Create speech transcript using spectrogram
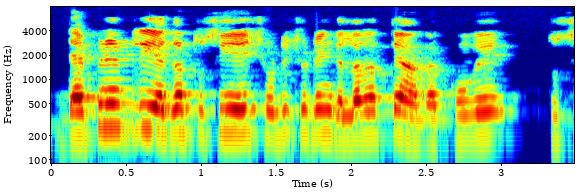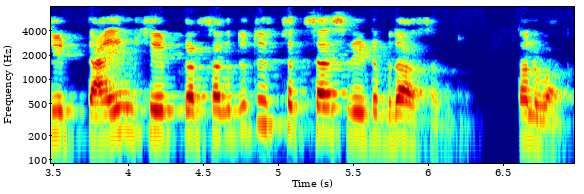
ਡੈਫੀਨਿਟਲੀ ਅਗਰ ਤੁਸੀਂ ਇਹ ਛੋਟੀ ਛੋਟੀਆਂ ਗੱਲਾਂ ਦਾ ਧਿਆਨ ਰੱਖੋਗੇ, ਤੁਸੀਂ ਟਾਈਮ ਸੇਵ ਕਰ ਸਕਦੇ ਹੋ ਤੇ ਸਕਸੈਸ ਰੇਟ ਵਧਾ ਸਕਦੇ ਹੋ। ਧੰਨਵਾਦ।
